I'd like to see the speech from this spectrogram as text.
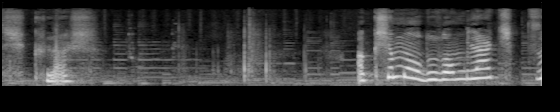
Teşekkürler. Akşam oldu zombiler çıktı.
